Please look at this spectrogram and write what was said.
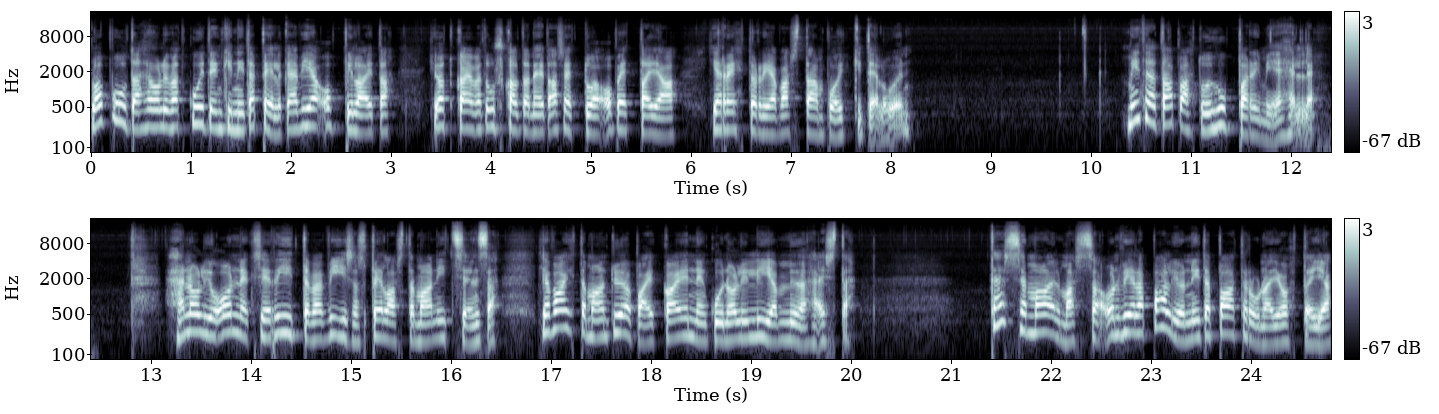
Lopulta he olivat kuitenkin niitä pelkäviä oppilaita, jotka eivät uskaltaneet asettua opettajaa ja rehtoria vastaan poikkiteluin. Mitä tapahtui hupparimiehelle? Hän oli jo onneksi riittävä viisas pelastamaan itsensä ja vaihtamaan työpaikkaa ennen kuin oli liian myöhäistä. Tässä maailmassa on vielä paljon niitä patruunajohtajia,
